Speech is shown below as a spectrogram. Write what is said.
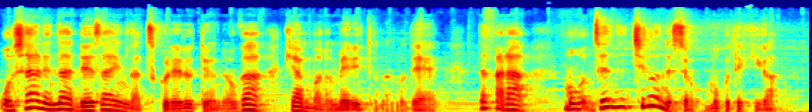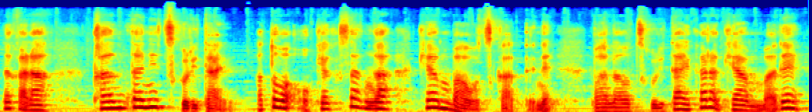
おしゃれなデザインが作れるというのがキャンバのメリットなのでだからもう全然違うんですよ目的が。だから簡単に作りたい。あとはお客さんがキャンバーを使ってねバナーを作りたいからキャンバで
